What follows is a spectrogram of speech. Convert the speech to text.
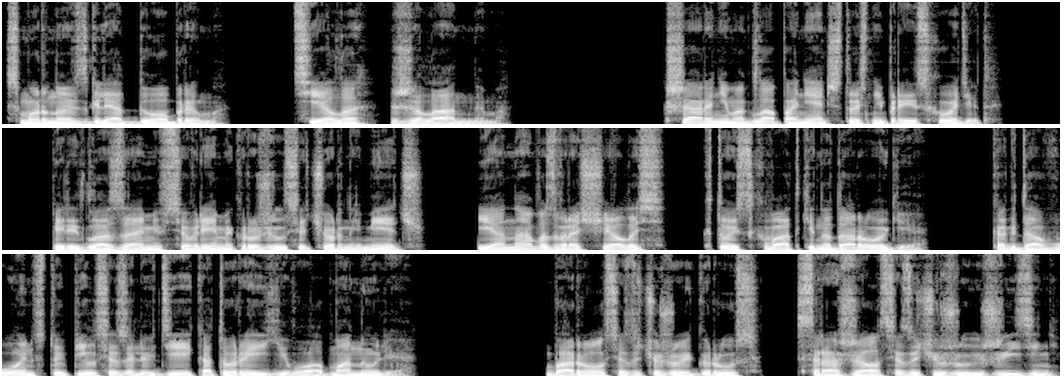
смурной взгляд добрым, тело желанным. Кшара не могла понять, что с ней происходит. Перед глазами все время кружился черный меч, и она возвращалась к той схватке на дороге, когда воин вступился за людей, которые его обманули. Боролся за чужой груз, сражался за чужую жизнь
